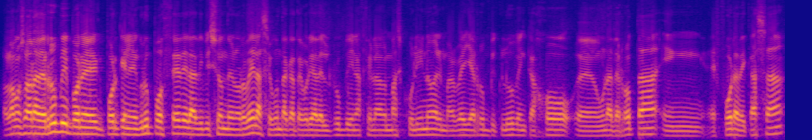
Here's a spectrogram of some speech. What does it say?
Hablamos ahora de rugby porque en el grupo C de la División de Norbe, la segunda categoría del rugby nacional masculino, el Marbella Rugby Club encajó eh, una derrota en, fuera de casa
